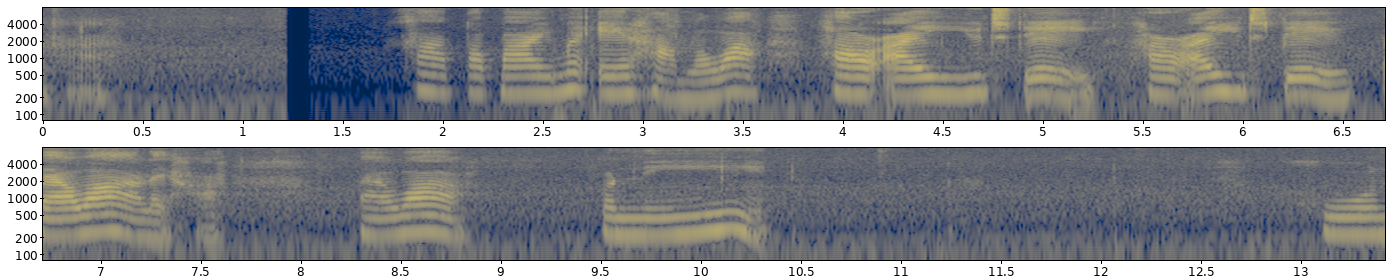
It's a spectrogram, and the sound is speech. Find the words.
นะคะ ค่ะ ต่อไปเมื่อ A ถามเราว่า how are you today how are you today แปลว่าอะไรคะ แปลว่า วันนี้ คุณ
